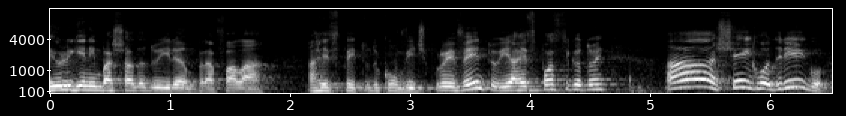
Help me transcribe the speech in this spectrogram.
Eu liguei na embaixada do Irã para falar a respeito do convite para o evento e a resposta que eu tomei: Ah, Sheikh Rodrigo.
